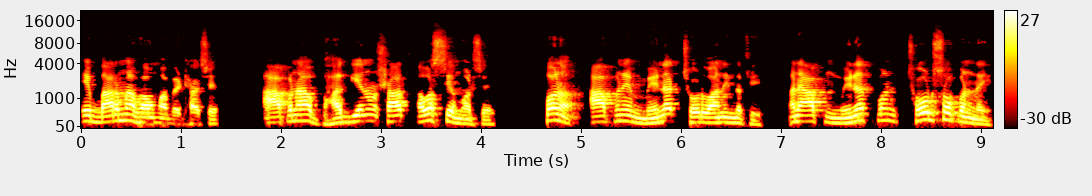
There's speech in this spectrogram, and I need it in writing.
એ બારમા ભાવમાં બેઠા છે. આપના ભાગ્યનો સાથ અવશ્ય મળશે. પણ આપને મહેનત છોડવાની નથી અને આપ મહેનત પણ છોડશો પણ નહીં.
